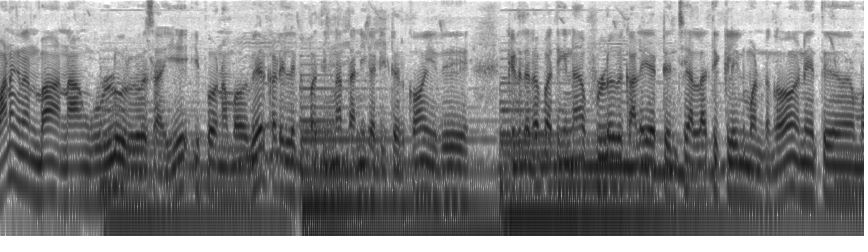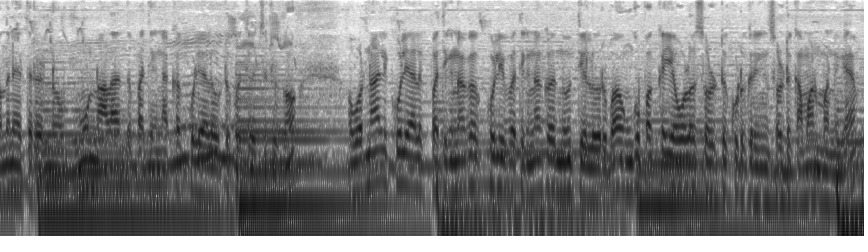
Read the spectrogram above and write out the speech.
வணக்க நண்பா நான் உங்கள் உள்ளூர் விவசாயி. இப்போ நம்ம வேர்க்கடையிலுக்கு பார்த்தீங்கன்னா தண்ணி கட்டிகிட்டு இருக்கோம். இது கிட்டத்தட்ட பார்த்தீங்கன்னா ஃபுல்லாகவே களை இருந்துச்சு எல்லாத்தையும் க்ளீன் பண்ணிட்டோம் நேற்று முந்த நேற்று ரெண்டு மூணு நாளாக இருந்து பார்த்தீங்கன்னாக்கா கூலி ஆளை விட்டு பற்றி வச்சுருக்கோம். ஒரு நாளைக்கு கூலி ஆளுக்கு பார்த்தீங்கன்னாக்கா கூலி பார்த்தீங்கன்னாக்கா நூற்றி எழுபது ரூபா உங்கள் பக்கம் எவ்வளோ சொல்லிட்டு கொடுக்குறீங்கன்னு சொல்லிட்டு கமெண்ட் பண்ணுங்கள்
